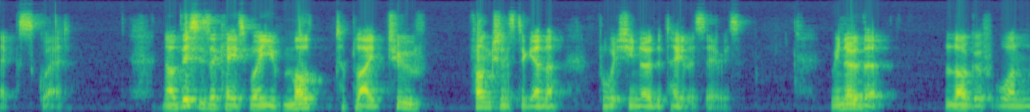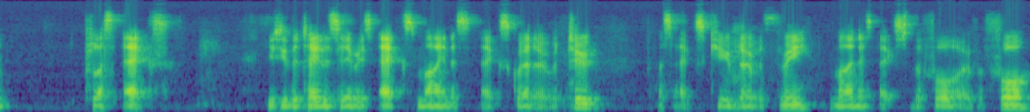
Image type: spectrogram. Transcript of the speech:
x squared. Now this is a case where you've multiplied two functions together for which you know the Taylor series. We know that log of 1 plus x gives you the Taylor series x minus x squared over 2 plus x cubed over 3 minus x to the 4 over 4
